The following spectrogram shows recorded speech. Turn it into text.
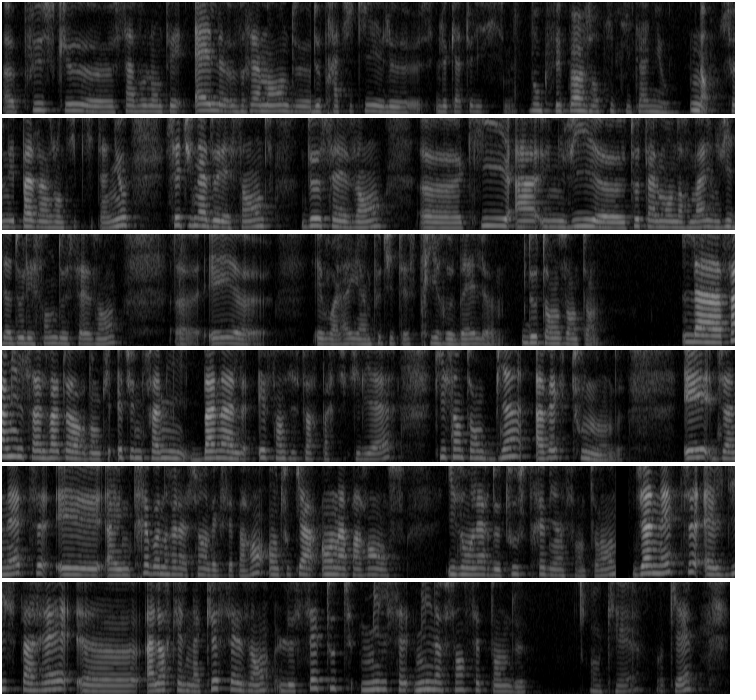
euh, plus que euh, sa volonté, elle, vraiment de, de pratiquer le, le catholicisme. Donc c'est pas un gentil petit agneau. Non, ce n'est pas un gentil petit agneau, c'est une adolescente de 16 ans euh, qui a une vie totalement normale, une vie d'adolescente de 16 ans. Et, et voilà, il y a un petit esprit rebelle de temps en temps. La famille Salvatore donc, est une famille banale et sans histoire particulière qui s'entend bien avec tout le monde. Et Janet est- a une très bonne relation avec ses parents, en tout cas en apparence, ils ont l'air de tous très bien s'entendre. Janet, elle disparaît euh, alors qu'elle n'a que 16 ans, le 7 août 17- 1972. Ok. Ok.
